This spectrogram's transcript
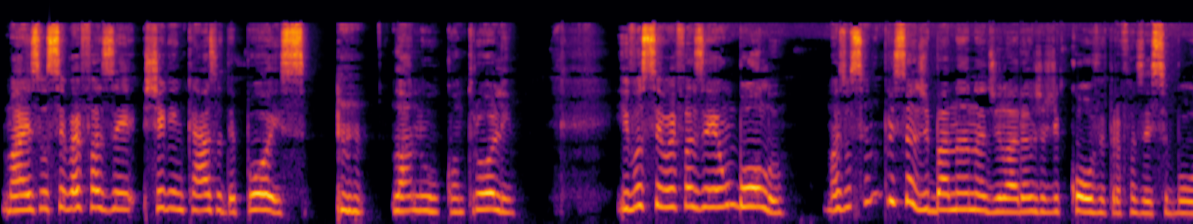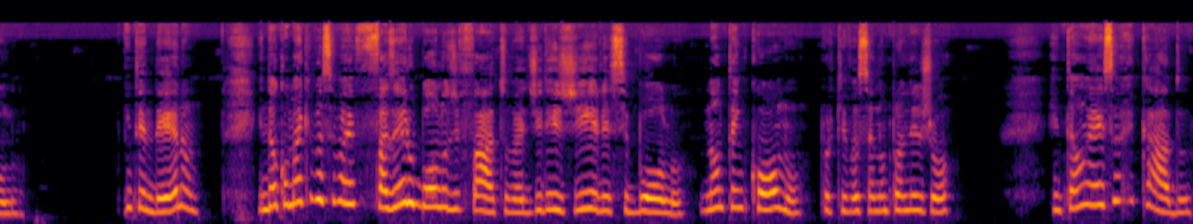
Mas você vai fazer, chega em casa depois, lá no controle, e você vai fazer um bolo. Mas você não precisa de banana, de laranja, de couve para fazer esse bolo. Entenderam? Então, como é que você vai fazer o bolo de fato? Vai dirigir esse bolo? Não tem como, porque você não planejou. Então, esse é o recado.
